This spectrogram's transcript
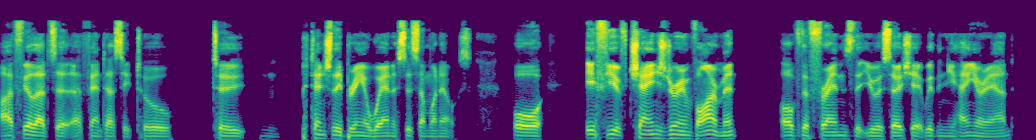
I feel that's a, a fantastic tool to Mm. potentially bring awareness to someone else. Or if you've changed your environment of the friends that you associate with and you hang around,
